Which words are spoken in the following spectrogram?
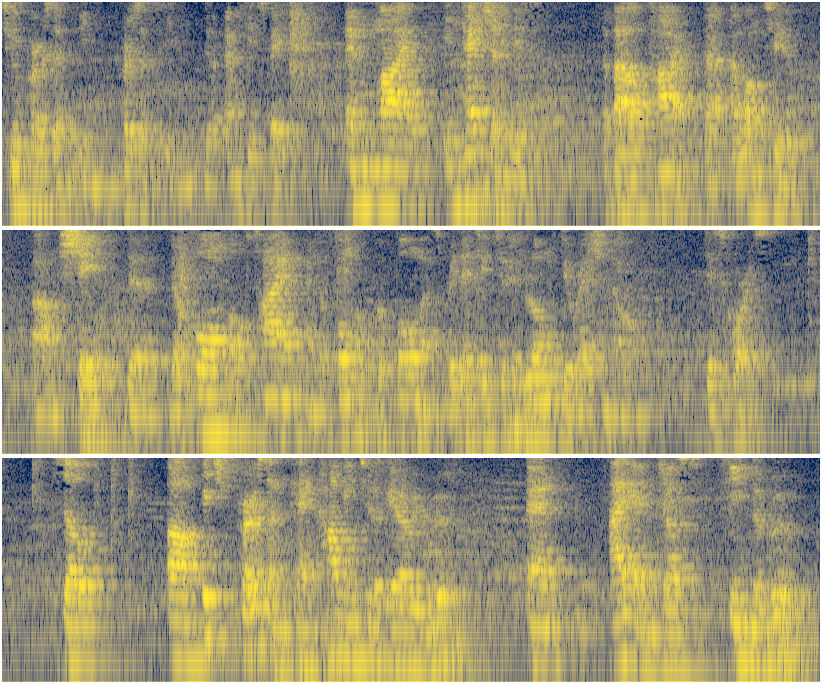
two person in persons in the empty space. And my intention is about time that I want to um, shape the, the form of time and the form of performance related to the long durational discourse. So um, each person can come into the gallery room and I am just in the room.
